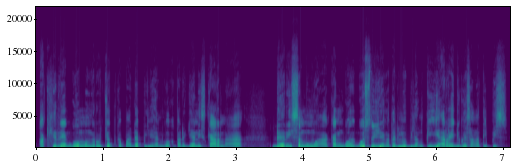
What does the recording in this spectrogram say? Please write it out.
akhirnya gue mengerucut kepada pilihan gue kepada Giannis karena dari semua kan gue gue setuju yang tadi lo bilang PER-nya juga sangat tipis.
